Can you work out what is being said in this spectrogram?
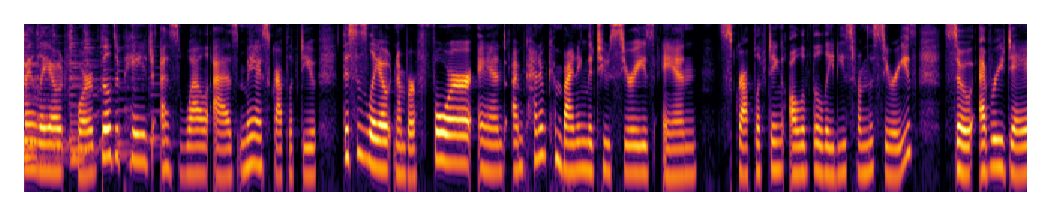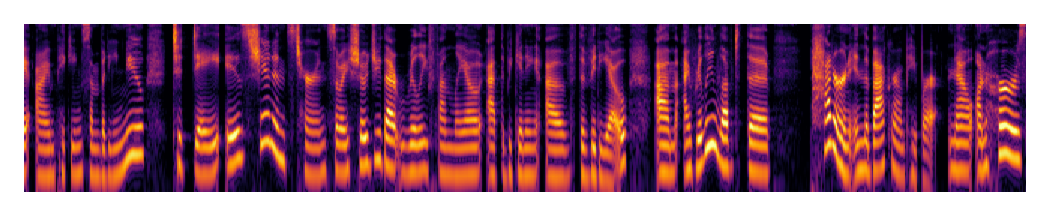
my layout for Build a Page as well as May I Scraplift You. This is layout number four, and I'm kind of combining the two series and scraplifting all of the ladies from the series. So every day I'm picking somebody new. Today is Shannon's turn. So I showed you that really fun layout at the beginning of the video. Um, I really loved the pattern in the background paper. Now on hers,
